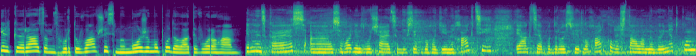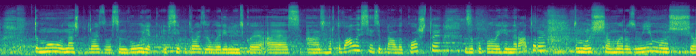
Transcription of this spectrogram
Тільки разом, згуртувавшись, ми можемо подолати ворога. Рівненська АЕС е, сьогодні долучається до всіх благодійних акцій, і акція Подаруй світло Харкову стала не винятком. Тому наш підрозділ СНВУ, як і всі підрозділи Рівненської АЕС, е, згуртувалися, зібрали кошти, закупили генератори, тому що ми розуміємо, що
